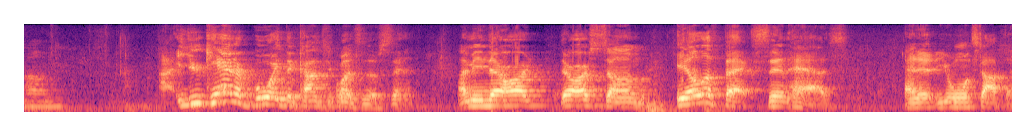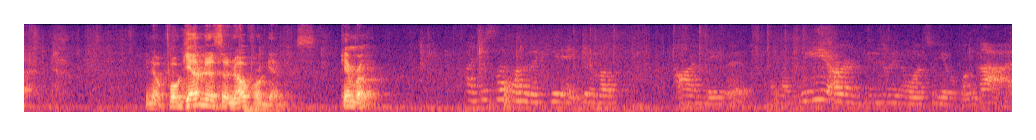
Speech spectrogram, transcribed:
Um, you can't avoid the consequences of sin. I mean, there are there are some ill effects sin has, and it, you won't stop that. You know, forgiveness or no forgiveness. Kimberly. I just love how he didn't give up on David we are usually the ones who give up on God,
